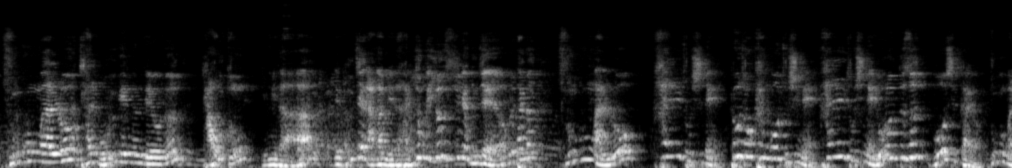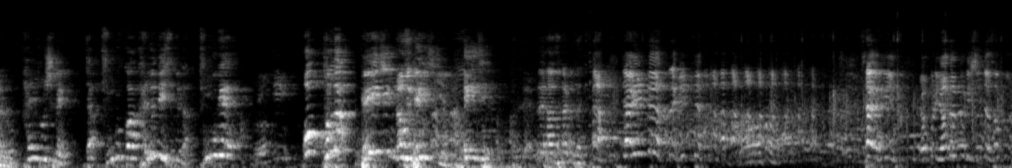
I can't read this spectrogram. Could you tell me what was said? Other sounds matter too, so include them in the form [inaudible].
중국말로 잘 모르겠는데요는 갸우뚱입니다. 네, 문제 나갑니다. 이 정도 이런 수준의 문제예요. 그렇다면 중국말로 칼 조심해, 뾰족한 거 조심해, 칼 조심해 이런 뜻은 무엇일까요? 중국말로 칼 조심해. 자, 중국과 관련돼 있습니다. 중국의 베이징! 나오세요 베이징 베이징! 네 감사합니다. 자, 1등! 1등! [laughs] 자 여기 옆으로 여덟 분이 진짜 선물.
